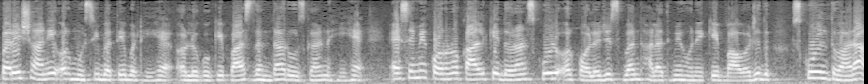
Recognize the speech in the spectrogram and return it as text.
परेशानी और मुसीबतें बढ़ी है और लोगों के पास धंधा रोज़गार नहीं है। ऐसे में कोरोना काल के दौरान स्कूल और कॉलेजेस बंद हालत में होने के बावजूद स्कूल द्वारा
